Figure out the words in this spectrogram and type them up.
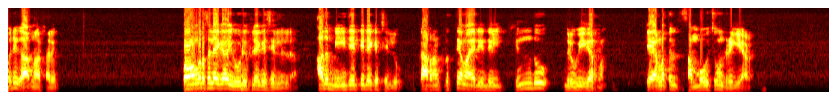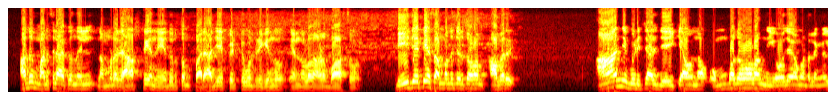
ഒരു കാരണവശാലും കോൺഗ്രസിലേക്കോ യു ഡി എഫിലേക്കോ ചെല്ലില്ല. അത് ബി ജെ പിയിലേക്ക് ചെല്ലൂ. കാരണം കൃത്യമായ രീതിയിൽ ഹിന്ദു ധ്രുവീകരണം കേരളത്തിൽ സംഭവിച്ചുകൊണ്ടിരിക്കുകയാണ്. അത് മനസ്സിലാക്കുന്നതിൽ നമ്മുടെ രാഷ്ട്രീയ നേതൃത്വം പരാജയപ്പെട്ടുകൊണ്ടിരിക്കുന്നു എന്നുള്ളതാണ് വാസ്തവം. ബി ജെ പിയെ സംബന്ധിച്ചിടത്തോളം അവർ ആഞ്ഞു പിടിച്ചാൽ ജയിക്കാവുന്ന ഒമ്പതോളം നിയോജക മണ്ഡലങ്ങൾ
